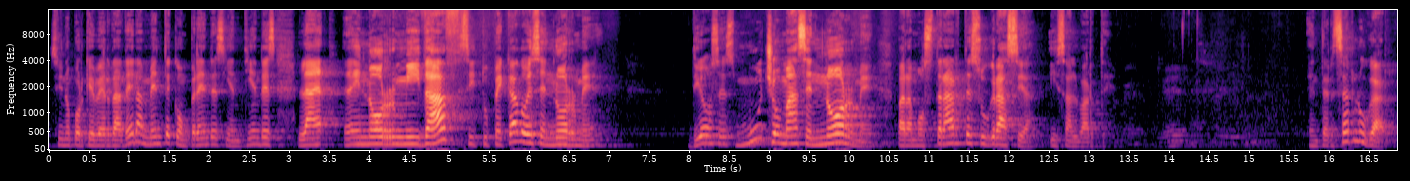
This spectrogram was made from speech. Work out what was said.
sino porque verdaderamente comprendes y entiendes la enormidad. Si tu pecado es enorme, Dios es mucho más enorme para mostrarte su gracia y salvarte. En tercer lugar,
